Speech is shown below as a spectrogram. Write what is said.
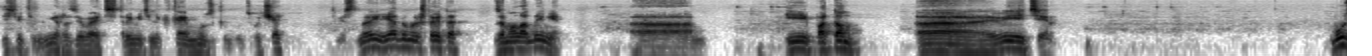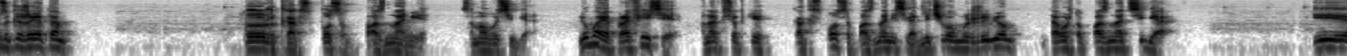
действительно мир развивается стремительно. Какая музыка будет звучать? Но я думаю, что это за молодыми. А, и потом, а, видите, музыка же это тоже как способ познания самого себя. Любая профессия, она все-таки как способ познания себя. Для чего мы живем? Для того, чтобы познать себя. И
